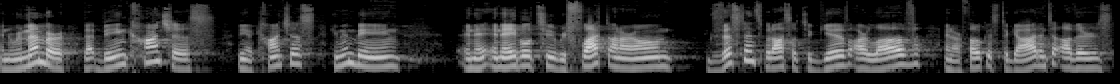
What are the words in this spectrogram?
And remember that being conscious, being a conscious human being, enabled to reflect on our own existence, but also to give our love and our focus to God and to others,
